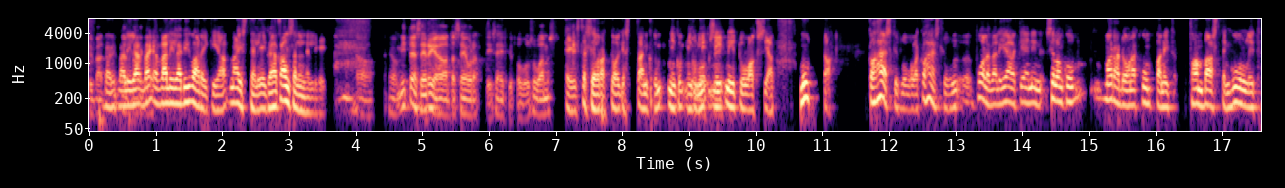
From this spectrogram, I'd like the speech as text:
Hyvä. Vä- Välillä, vä- välillä Divarikin ja naisten liiga ja kansallinen liiga. Joo, joo. Miten Serie A:ta seurattiin 70-luvulla Suomessa? Ei sitä seurattu oikeastaan niin kuin, niin kuin, niin kuin, Tuloksia. ni, ni, niitä tuloksia. Mutta 80-luvulla, 80-luvun puolen välin jälkeen, niin silloin kun Maradona-kumppanit, Van Basten, Gullit,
